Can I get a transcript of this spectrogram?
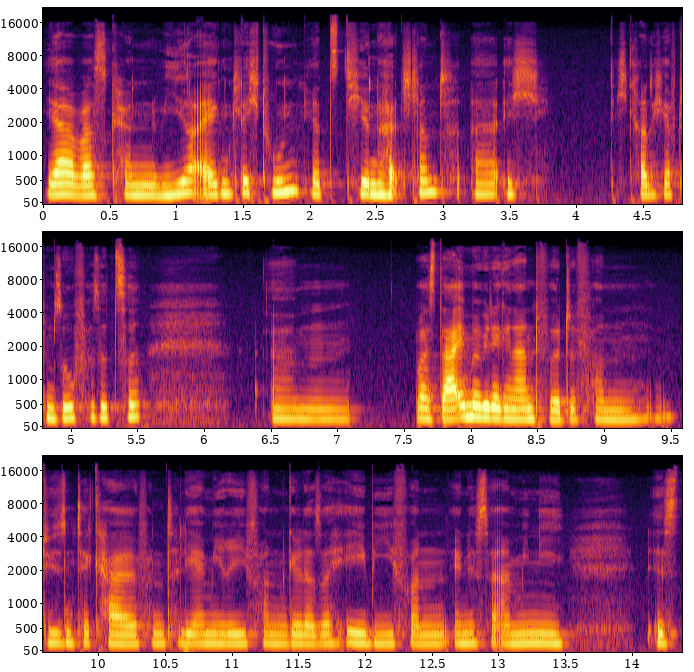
ja, was können wir eigentlich tun, jetzt hier in Deutschland, äh, ich, die ich gerade hier auf dem Sofa sitze, ähm, was da immer wieder genannt wird von Düsen Tekal, von Talia Amiri, von Gilda Sahebi, von Enissa Amini, ist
